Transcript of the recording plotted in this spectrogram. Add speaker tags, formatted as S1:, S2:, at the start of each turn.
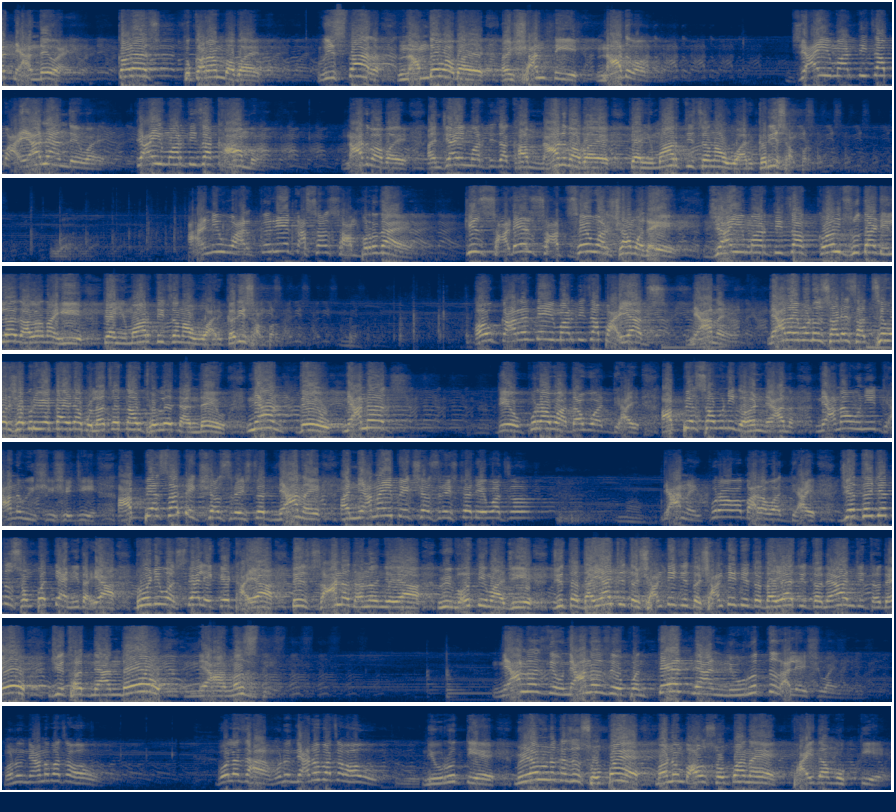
S1: हे ज्ञानदेव आहे. कळस तुकाराम बाबा आहे. विस्तार नामदेव बाबा आहे आणि शांती नाद बाबा ज्या इमारतीचा पाया ज्ञानदेव आहे त्या इमारतीचा खांब नाद बाबा आहे. आणि ज्या इमारतीचा खांब नाद बाबा आहे त्या इमारतीचं नाव वारकरी संप्रदाय. आणि वारकरी एक असा संप्रदाय की साडेसातशे वर्षामध्ये ज्या इमारतीचा कण सुद्धा ढिला झाला नाही त्या इमारतीचं नाव वारकरी संप्रदाय. हो कारण त्या इमारतीचा पायाच ज्ञान आहे. ज्ञान आहे म्हणून साडेसातशे वर्षापूर्वी एका एका मुलाचं नाव ठेवलं ज्ञानदेव. ज्ञान देव ज्ञानच. देव पुरावा दहावा अध्याय. अभ्यासावनी गहन ज्ञान ज्ञानावनी ध्यान विशेषजी. अभ्यासापेक्षा श्रेष्ठ ज्ञान आहे आणि ज्ञानाहीपेक्षा श्रेष्ठ देवाचं. ध्यान आहे पुरावा बारावा ध्याय जेथ जेथ संपत्ती आणि दया दोन्ही वस्त्या लेखे ठाया ते जाण धनंजया विभूती माझी. जिथं दया जिथं शांती जिथं शांती तिथं दया जिथं ज्ञान जिथं देव जिथं ज्ञान देव ज्ञानच देव. ज्ञानच देव ज्ञानच देव पण ते ज्ञान निवृत्त झाल्याशिवाय नाही. म्हणून ज्ञानोबाचा भाऊ. बोला जा म्हणून ज्ञानोबाचा भाऊ. निवृत्ती आहे. मिळवणं कसं सोपं आहे? म्हणून भाऊ सोपा नाही फायदा मुक्ती आहे.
